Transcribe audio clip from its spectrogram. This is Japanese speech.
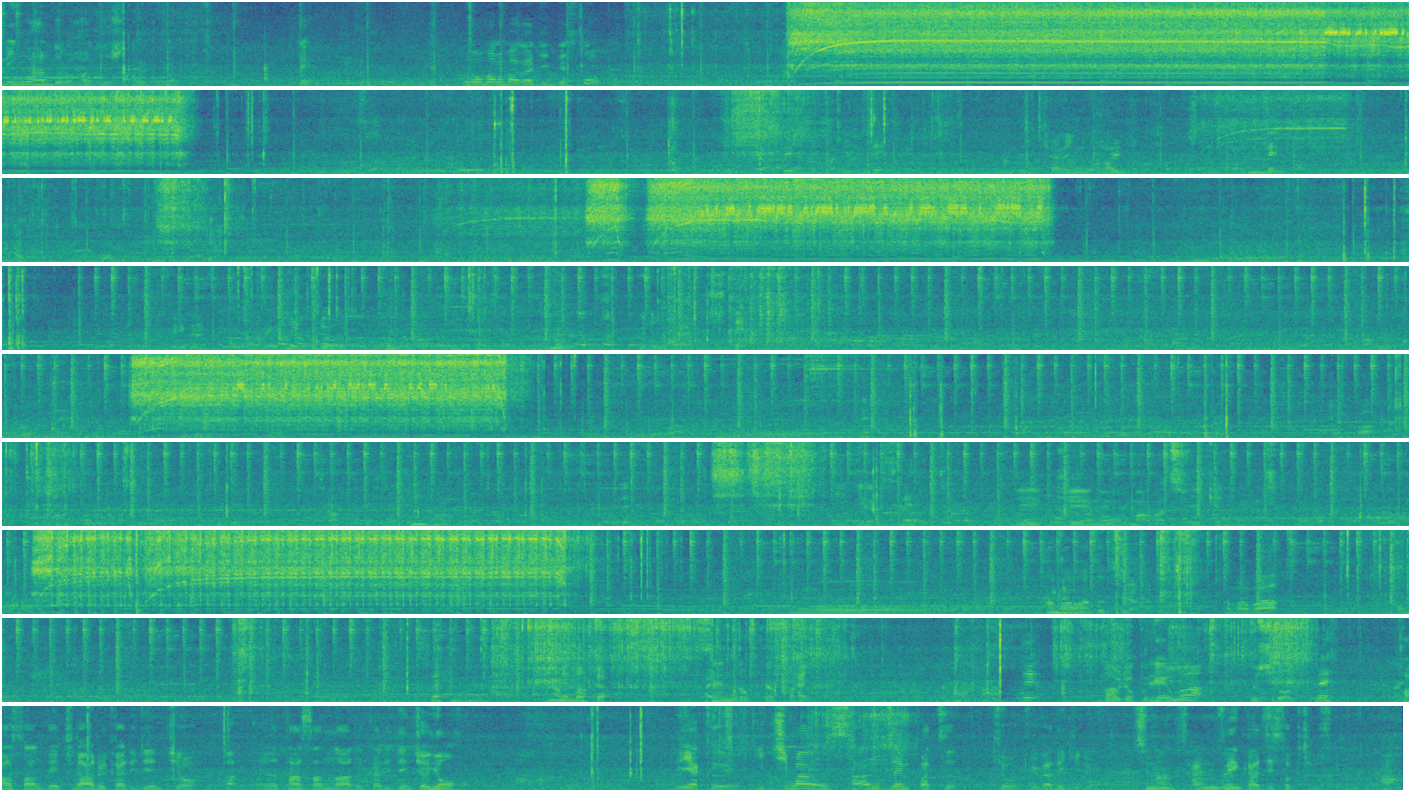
リングハンドルを外してもらってノーマルマガジンですとででキャリングハンド。ルを外してもらって、して例えばで ET がですね AK のマガジン AK にな弾はどちらが弾はこのですね1600 1600はいで動力源は後ろですね。炭酸電池のアルカリ電池をあえー炭酸のアルカリ電池を4本で約1万3000発供給ができるよう1万な、はいメ3000ーカー実測値ですけど。は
